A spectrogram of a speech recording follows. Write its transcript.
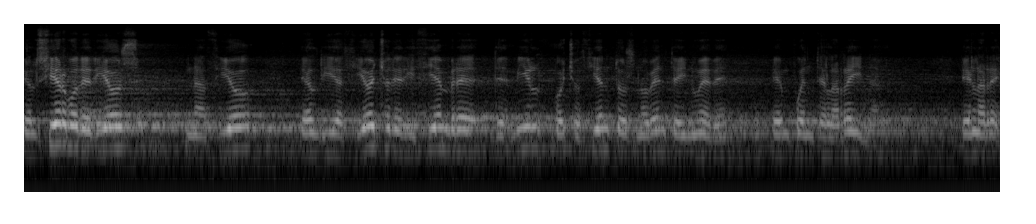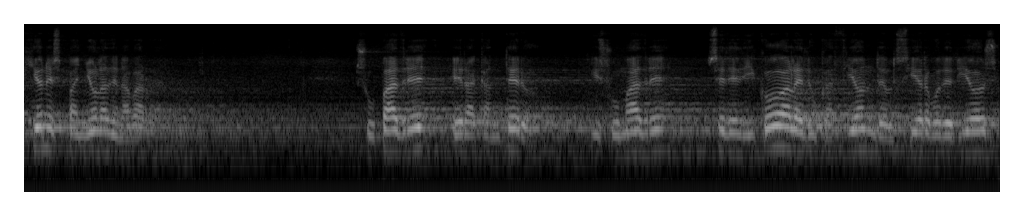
El siervo de Dios nació el 18 de diciembre de 1899 en Puente la Reina, en la región española de Navarra. Su padre era cantero y su madre se dedicó a la educación del siervo de Dios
